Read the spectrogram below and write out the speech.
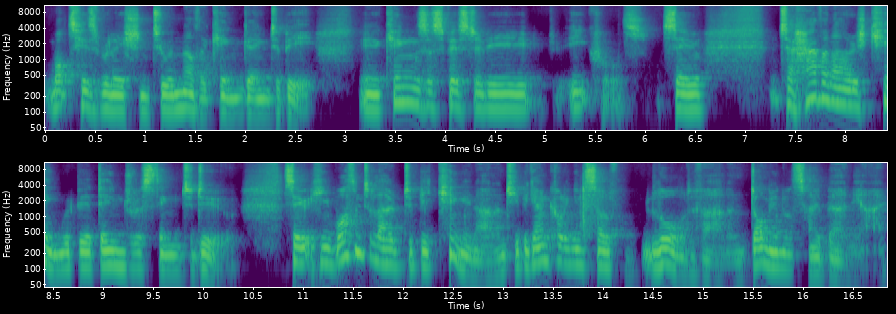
what's his relation to another king going to be? You know, kings are supposed to be equals. So to have an Irish king would be a dangerous thing to do. So he wasn't allowed to be king in Ireland. He began calling himself Lord of Ireland, Dominus Hiberniae.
